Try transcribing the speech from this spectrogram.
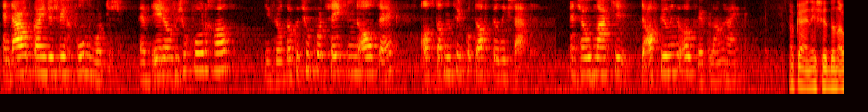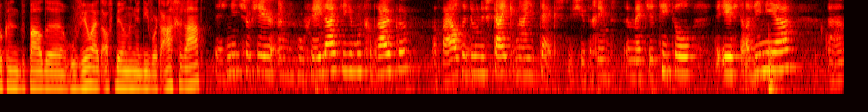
En daarop kan je dus weer gevonden worden. Dus we hebben het eerder over zoekwoorden gehad. Je vult ook het zoekwoord zeker in de alt-tag, als dat natuurlijk op de afbeelding staat. En zo maak je de afbeeldingen ook weer belangrijk. Oké, en is er dan ook een bepaalde hoeveelheid afbeeldingen die wordt aangeraden? Er is niet zozeer een hoeveelheid die je moet gebruiken, wat wij altijd doen is kijken naar je tekst. Dus je begint met je titel, de eerste alinea. Um,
